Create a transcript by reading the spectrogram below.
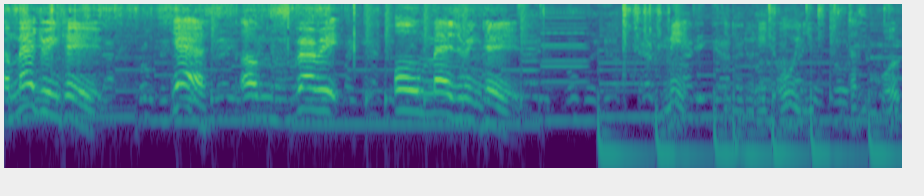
A measuring tape. Yes, a very old measuring tape. Me, need oh, it doesn't work?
